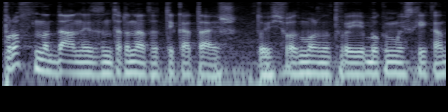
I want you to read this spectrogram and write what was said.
просто на данные из интернета ты катаешь. То есть, возможно, твои букмекерские конторы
